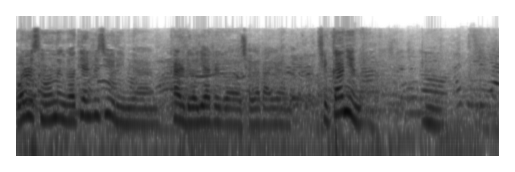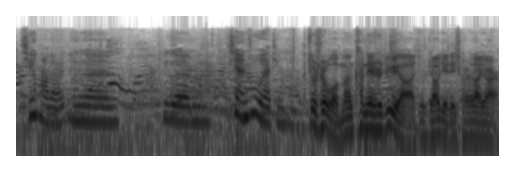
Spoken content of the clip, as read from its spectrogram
我是从那个电视剧里面开始了解这个乔家大院的，挺干净的，嗯，挺好的。那个这个建筑还挺好的。就是我们看电视剧啊，就是了解这乔家大院。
